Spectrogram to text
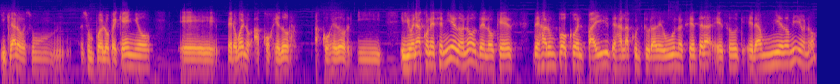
Y claro, es un, es un pueblo pequeño, eh, pero bueno, acogedor, acogedor. Y, y yo venía con ese miedo, ¿no? De lo que es dejar un poco el país, dejar la cultura de uno, etcétera. Eso era un miedo mío, ¿no?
